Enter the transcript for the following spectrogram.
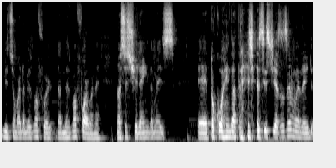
Midsommar da mesma, for, da mesma forma, né? Não assisti ele ainda, mas É, tô correndo atrás de assistir essa semana ainda.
